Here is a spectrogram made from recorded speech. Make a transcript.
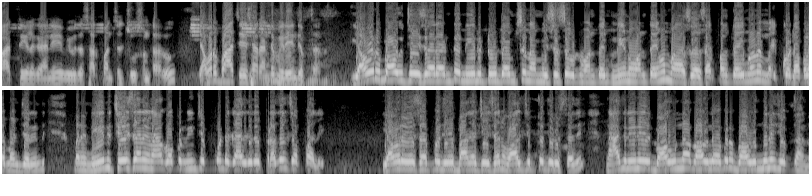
పార్టీలు కానీ వివిధ సర్పంచులు చూసుంటారు. ఎవరు బాగా చేశారంటే మీరు ఏం చెప్తారు? ఎవరు బాగు చేశారంటే నేను టూ టైమ్స్ నా మిస్సెస్ ఒకటి వన్ టైం నేను వన్ టైం మా స- సర్పంచ్ టైంలోనే ఎక్కువ డెవలప్మెంట్ జరిగింది. మరి నేను చేశాను నా గొప్ప నేను చెప్పుకుంటే కాదు కదా ప్రజలు చెప్పాలి. ఎవరు ఏ సర్పంచ్ ఏ బాగా చేశాను వాళ్ళు చెప్తే తెలుస్తుంది. నాది నేనే బాగున్నా బాగులేకపోయినా బాగుందని చెప్తాను.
